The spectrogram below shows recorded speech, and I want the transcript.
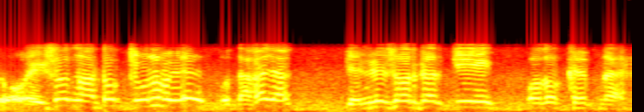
তো এইসব নাটক চলবে তো দেখা যাক কেন্দ্রীয় সরকার কি পদক্ষেপ নেয়।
